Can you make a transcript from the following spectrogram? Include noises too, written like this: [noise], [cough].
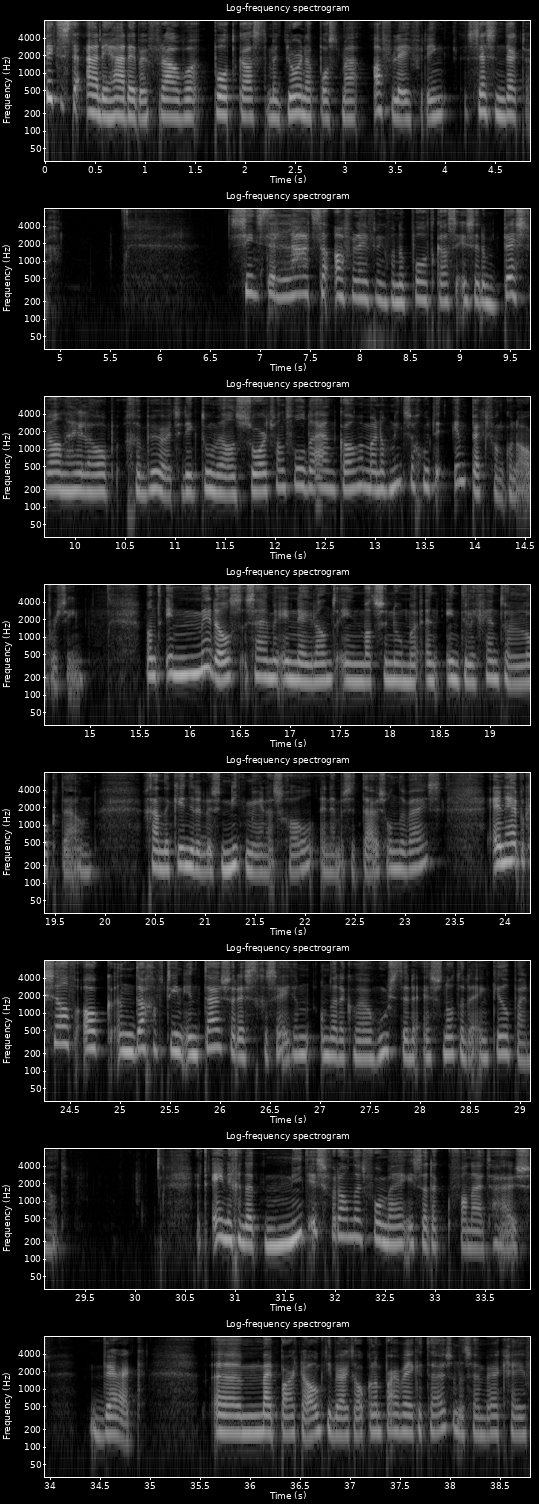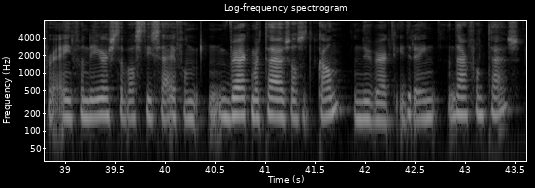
Dit is de ADHD bij Vrouwen podcast met Jorna Postma, aflevering 36. Sinds de laatste aflevering van de podcast is er best wel een hele hoop gebeurd, die ik toen wel een soort van voelde aankomen, maar nog niet zo goed de impact van kon overzien. Want inmiddels zijn we in Nederland in wat ze noemen een intelligente lockdown. Gaan de kinderen dus niet meer naar school en hebben ze thuisonderwijs. En heb ik zelf ook een dag of tien in thuisarrest gezeten, omdat ik hoesterde en snotterde en keelpijn had. Het enige dat niet is veranderd voor mij is dat ik vanuit huis werk. Ehm, mijn partner ook, die werkt ook al een paar weken thuis, omdat zijn werkgever een van de eerste was die zei van werk maar thuis als het kan. nu werkt iedereen daarvan thuis.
